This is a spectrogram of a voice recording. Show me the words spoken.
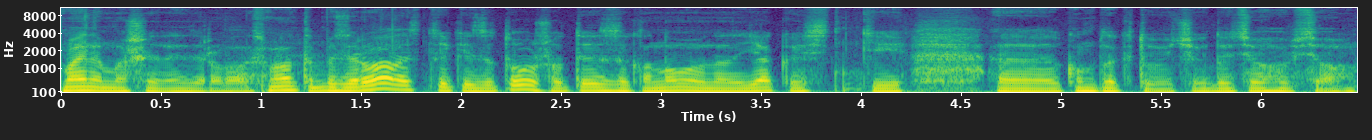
у мене машина зірвалася. Вона тебе зірвалася тільки за того, що ти зекономив на якості е, комплектуючих до цього всього.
